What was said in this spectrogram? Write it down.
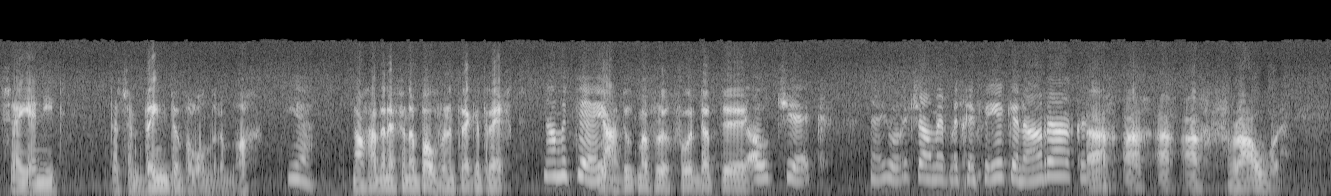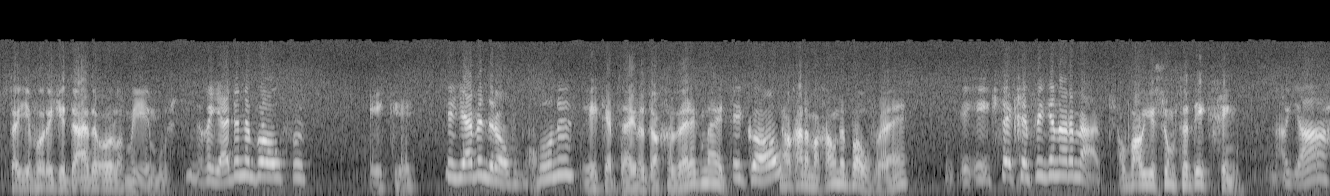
Zei jij niet dat zijn been dubbel onder hem lag? Ja. Nou, ga dan even naar boven en trek het recht. Nou, meteen. Ja, doe het maar vlug voordat... eh Oh, Jack. Nee hoor, ik zou hem echt met geen vinger kunnen aanraken. Ach, ach, ach, ach, vrouwen. Stel je voor dat je daar de oorlog mee in moest. Dan ga jij er naar boven. Ik, hè? Ja, jij bent erover begonnen. Ik heb de hele dag gewerkt, meid. Ik ook. Nou, ga dan maar gauw naar boven, hè? Ik, ik steek geen vinger naar hem uit. Of wou je soms dat ik ging? Nou ja.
